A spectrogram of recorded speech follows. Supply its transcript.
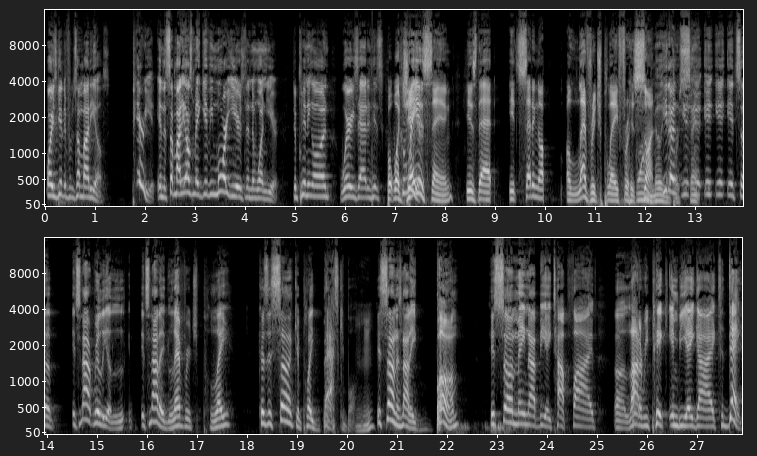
or he's getting it from somebody else. Period. And then somebody else may give him more years than the one year, depending on where he's at in his. But what career. Jay is saying is that it's setting up a leverage play for his One son. million he doesn't. percent. It, it, it, it's a. It's not really a. It's not a leverage play because his son can play basketball. Mm-hmm. His son is not a bum. His son may not be a top five uh, lottery pick NBA guy today,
